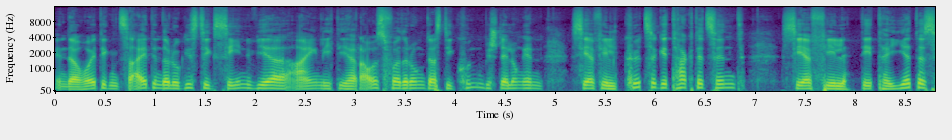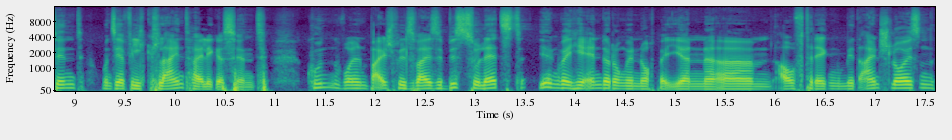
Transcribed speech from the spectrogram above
In der heutigen Zeit in der Logistik sehen wir eigentlich die Herausforderung, dass die Kundenbestellungen sehr viel kürzer getaktet sind, sehr viel detaillierter sind und sehr viel kleinteiliger sind. Kunden wollen beispielsweise bis zuletzt irgendwelche Änderungen noch bei ihren ähm, Aufträgen mit einschleusen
